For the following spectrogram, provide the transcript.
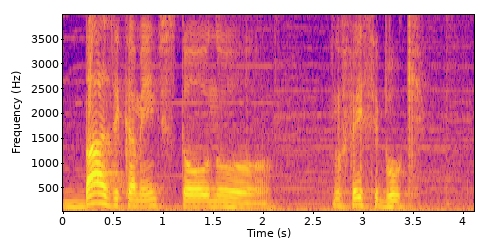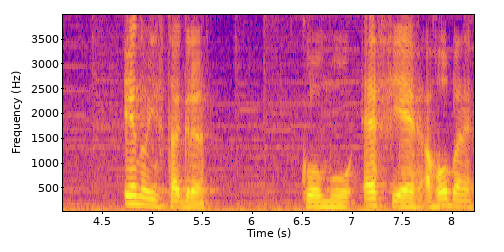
basicamente estou no, no Facebook e no Instagram como FF, arroba, né,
